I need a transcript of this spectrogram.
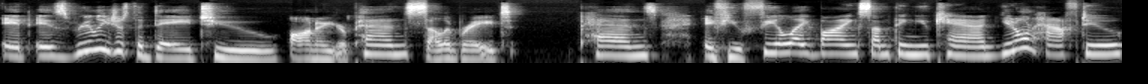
it is really just a day to honor your pens, celebrate pens. If you feel like buying something, you can. You don't have to.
